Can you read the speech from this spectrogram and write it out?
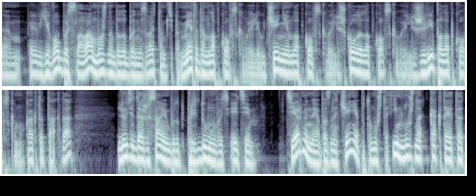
эм, его бы слова можно было бы назвать там типа методом Лобковского или учением Лобковского или школой Лобковского или живи по Лобковскому, как-то так, да? Люди даже сами будут придумывать эти термины и обозначения, потому что им нужно как-то это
